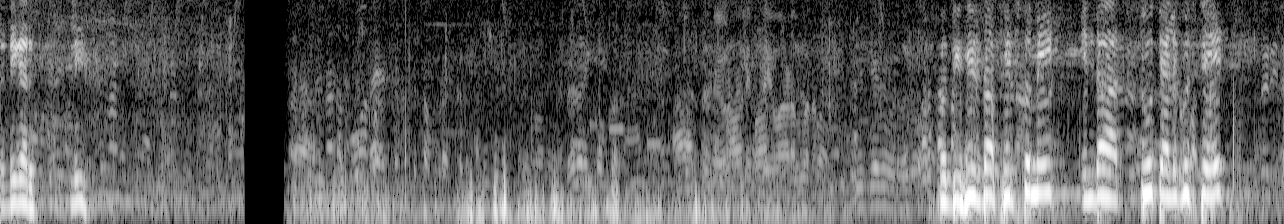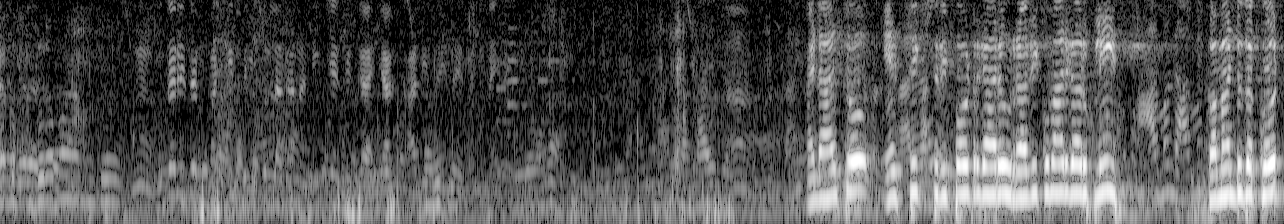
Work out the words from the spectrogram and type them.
Reddy garu please So this is the fifth meet in the two Telugu states. And also S six reporter garu Ravikumar garu please command to the court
